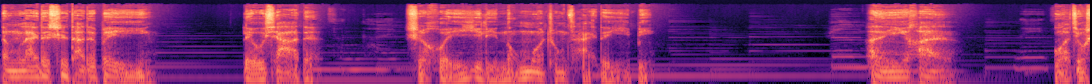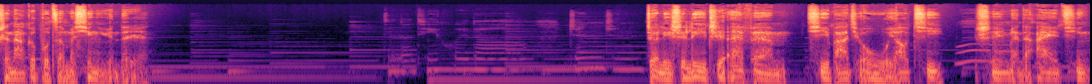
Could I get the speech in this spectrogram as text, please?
等来的是他的背影，留下的是回忆里浓墨重彩的一笔。很遗憾，我就是那个不怎么幸运的人。这里是励志 FM 七八九五幺七，失眠的爱情，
